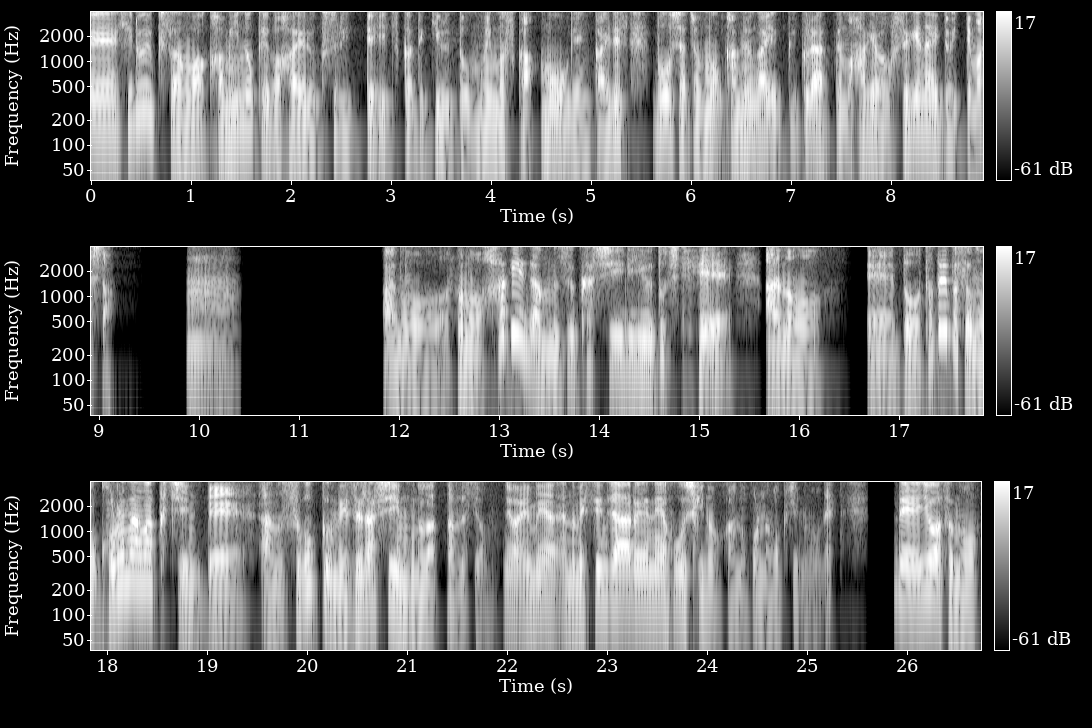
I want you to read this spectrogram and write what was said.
えー、ひろゆきさんは髪の毛が生える薬っていつかできると思いますか？もう限界です。某社長も髪がいくらあってもハゲは防げないと言ってました。うん。あの、その、ハゲが難しい理由として、あの、えっ、ー、と、例えばそのコロナワクチンって、あの、すごく珍しいものだったんですよ。要は、あのメッセンジャー RNA 方式のあのコロナワクチンの方ね。で、要はその、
